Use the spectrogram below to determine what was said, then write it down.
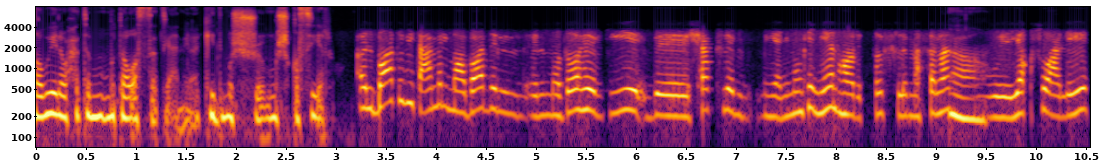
طويل أو حتى متوسط يعني أكيد مش مش قصير البعض بيتعامل مع بعض ال- المظاهر دي بشكل يعني ممكن ينهار الطفل مثلا آه. ويقسو عليه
